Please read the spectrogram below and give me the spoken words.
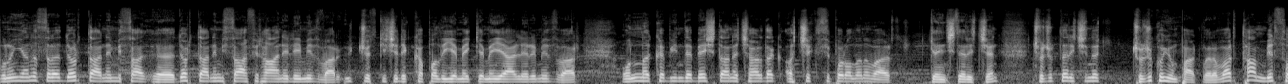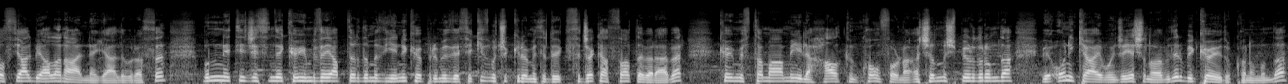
Bunun yanı sıra 4 tane misa- 4 tane misafirhaneliğimiz var. 300 kişilik kapalı yemek yeme yerlerimiz var. Onun akabinde 5 tane çardak açık spor alanı var gençler için. Çocuklar için de çocuk oyun parkları var. Tam bir sosyal bir alan haline geldi burası. Bunun neticesinde köyümüze yaptırdığımız yeni köprümüz ve 8,5 kilometrelik sıcak asfaltla beraber köyümüz tamamıyla halkın konforuna açılmış bir durumda ve 12 ay boyunca yaşanılabilir bir köydü konumunda.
